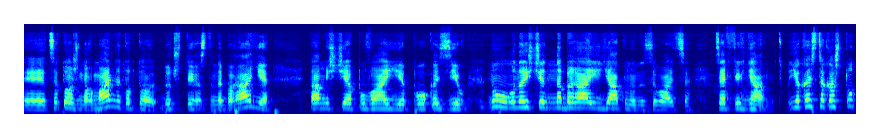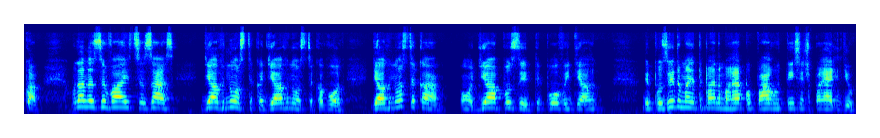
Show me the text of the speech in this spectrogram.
Е, це теж нормально, тобто до 400 набирає. Там іще буває показів. Ну, воно ще набирає, як воно називається. Ця фігня. Якась така штука. Вона називається зараз діагностика. Діагностика. Вот. Діагностика. О, діапозит. Типовий діаг... депозит у мене тепер набирає по пару тисяч переглядів.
